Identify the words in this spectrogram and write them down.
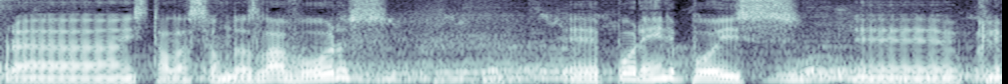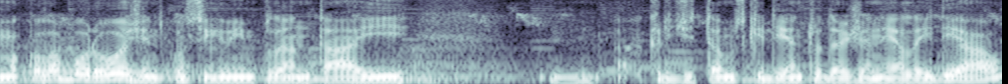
para a instalação das lavouras. É, porém, depois é, o clima colaborou, a gente conseguiu implantar aí, acreditamos que dentro da janela ideal.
